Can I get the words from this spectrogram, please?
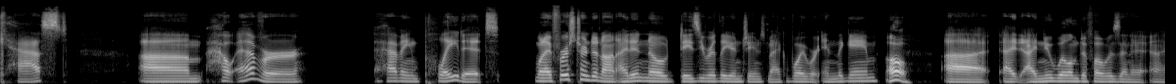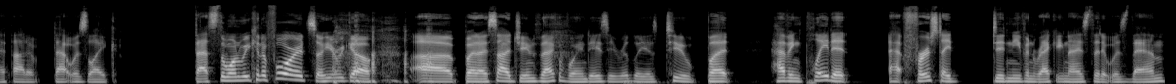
cast. Um, however, having played it, when I first turned it on, I didn't know Daisy Ridley and James McAvoy were in the game. Oh, uh, I, I knew Willem Dafoe was in it, and I thought it, that was like, that's the one we can afford. So here we go. uh, but I saw James McAvoy and Daisy Ridley as too. But having played it at first, I didn't even recognize that it was them,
